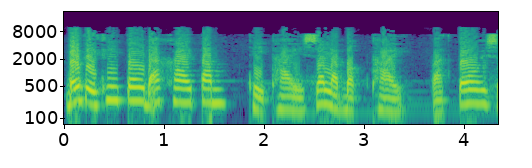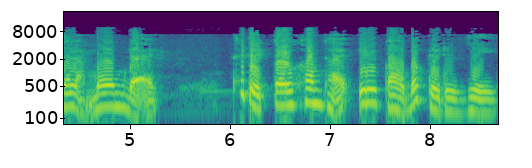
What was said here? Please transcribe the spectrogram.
Bởi vì khi tôi đã khai tâm thì thầy sẽ là bậc thầy và tôi sẽ là môn đệ. Thế thì tôi không thể yêu cầu bất kỳ điều gì.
